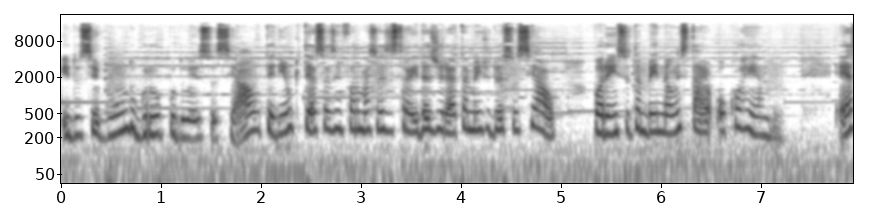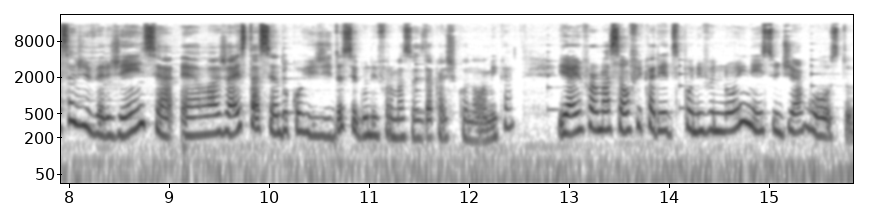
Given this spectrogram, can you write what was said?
e do segundo grupo do e-social teriam que ter essas informações extraídas diretamente do e-social, porém isso também não está ocorrendo. Essa divergência ela já está sendo corrigida segundo informações da Caixa Econômica e a informação ficaria disponível no início de agosto,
